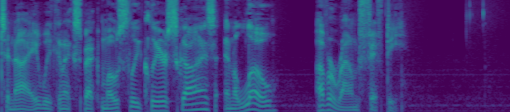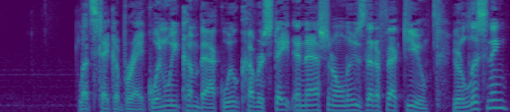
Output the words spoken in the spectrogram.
Tonight, we can expect mostly clear skies and a low of around 50. Let's take a break. When we come back, we'll cover state and national news that affect you. You're listening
